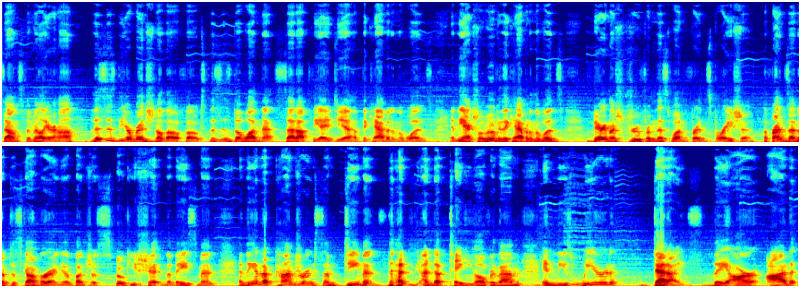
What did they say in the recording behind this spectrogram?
Sounds familiar, huh? This is the original though, folks. This is the one that set up the idea of the cabin in the woods. And the actual movie The Cabin in the Woods very much drew from this one for inspiration. The friends end up discovering a bunch of spooky shit in the basement, and they end up conjuring some demons that end up taking over them in these weird deadites. They are odd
